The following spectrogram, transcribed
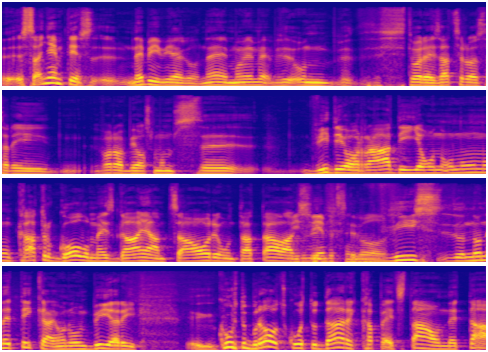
Saņemties nebija viegli. Nē, un toreiz atceros arī Vorobjovs mums eh, video rādīja, un, un, un, un katru golu mēs gājām cauri un tā tālāk. Viss 11 gols. Viss, nu ne tikai, un, un bija arī. Kur tu brauc, ko tu dari, kāpēc tā un ne tā,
